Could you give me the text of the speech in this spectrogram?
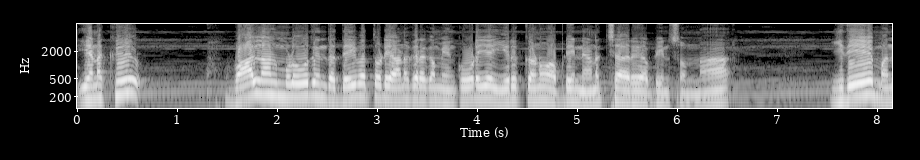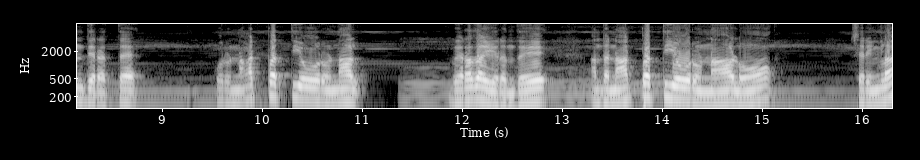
எனக்கு வாழ்நாள் முழுவதும் இந்த தெய்வத்துடைய அனுகிரகம் என் கூடயே இருக்கணும் அப்படின்னு நினச்சாரு அப்படின்னு சொன்னால் இதே மந்திரத்தை ஒரு நாற்பத்தி ஒரு நாள் விரதம் இருந்து அந்த நாற்பத்தி ஒரு நாளும் சரிங்களா?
